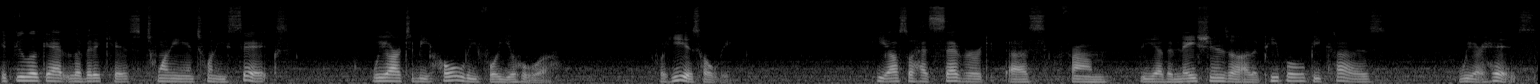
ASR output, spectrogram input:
If you look at Leviticus 20 and 26, we are to be holy for Yahuwah, for he is holy. He also has severed us from the other nations or other people because we are his.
